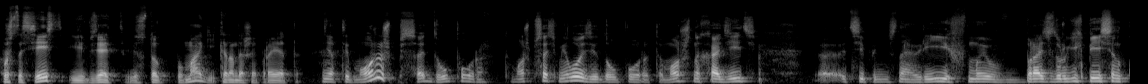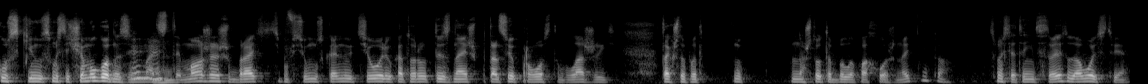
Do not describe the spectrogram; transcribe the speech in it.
просто сесть и взять листок бумаги и карандаш и про это. Нет, ты можешь писать до упора. Ты можешь писать мелодии до упора. Ты можешь находить, типа, не знаю, рифмы, брать из других песен куски, ну, в смысле, чем угодно заниматься. Мгм. Ты можешь брать, типа, всю музыкальную теорию, которую ты знаешь, пытаться ее просто вложить. Так, чтобы это ну, на что-то было похоже. Но это не то. В смысле, это не доставляет удовольствия.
